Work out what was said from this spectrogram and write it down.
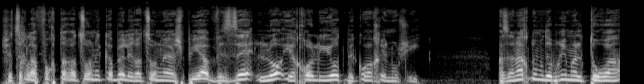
שצריך להפוך את הרצון לקבל לרצון להשפיע, וזה לא יכול להיות בכוח אנושי. אז אנחנו מדברים על תורה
